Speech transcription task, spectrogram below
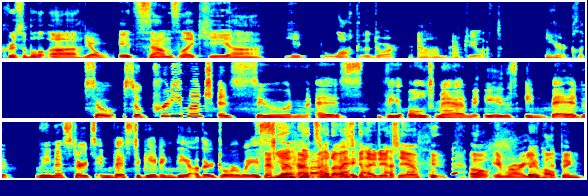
Crucible. Uh, Yo. it sounds like he uh he locked the door um after you left. You hear a click. So so pretty much as soon as the old man is in bed, Lena starts investigating the other doorways. yeah, that's what I was gonna do too. oh, Imra, are you helping?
